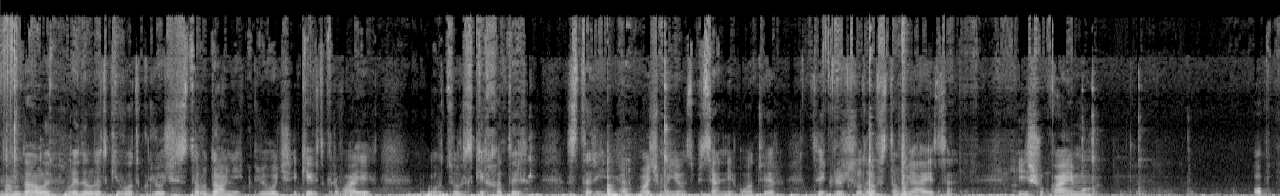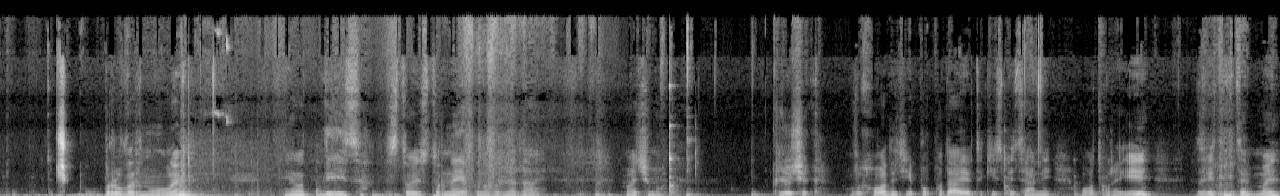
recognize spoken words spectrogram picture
нам дали, видали такий от ключ, стародавній ключ, який відкриває гуцульські хати старі. Бачимо, є спеціальний отвір. Цей ключ туди вставляється і шукаємо. Оп, провернули. І от дивіться, з тої сторони, як воно виглядає. Бачимо, ключик виходить і попадає в такі спеціальні отвори. І звідти ми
